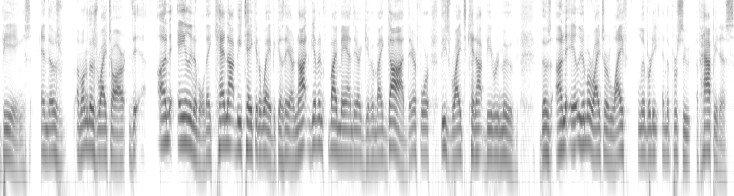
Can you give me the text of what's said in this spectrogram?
beings, and those among those rights are the unalienable. They cannot be taken away because they are not given by man, they are given by God. Therefore, these rights cannot be removed. Those unalienable rights are life, liberty, and the pursuit of happiness.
